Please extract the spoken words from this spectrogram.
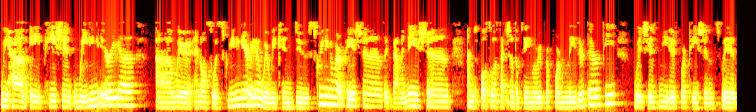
We have a patient waiting area uh, where and also a screening area where we can do screening of our patients, examinations, and also a section of the plane where we perform laser therapy, which is needed for patients with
